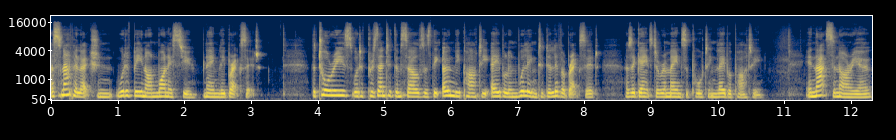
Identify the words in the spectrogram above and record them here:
A snap election would have been on one issue, namely Brexit. The Tories would have presented themselves as the only party able and willing to deliver Brexit, as against a Remain supporting Labour Party. In that scenario,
